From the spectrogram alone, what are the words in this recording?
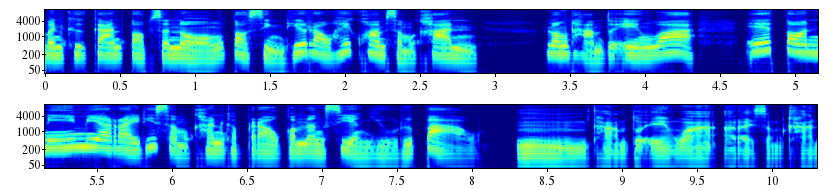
มันคือการตอบสนองต่อสิ่งที่เราให้ความสำคัญ ลองถามตัวเองว่า เอ๊ะ ตอนนี้มีอะไรที่สำคัญกับเรากำลังเสี่ยงอยู่หรือเปล่า อืม ถามตัวเองว่าอะไรสำคัญ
